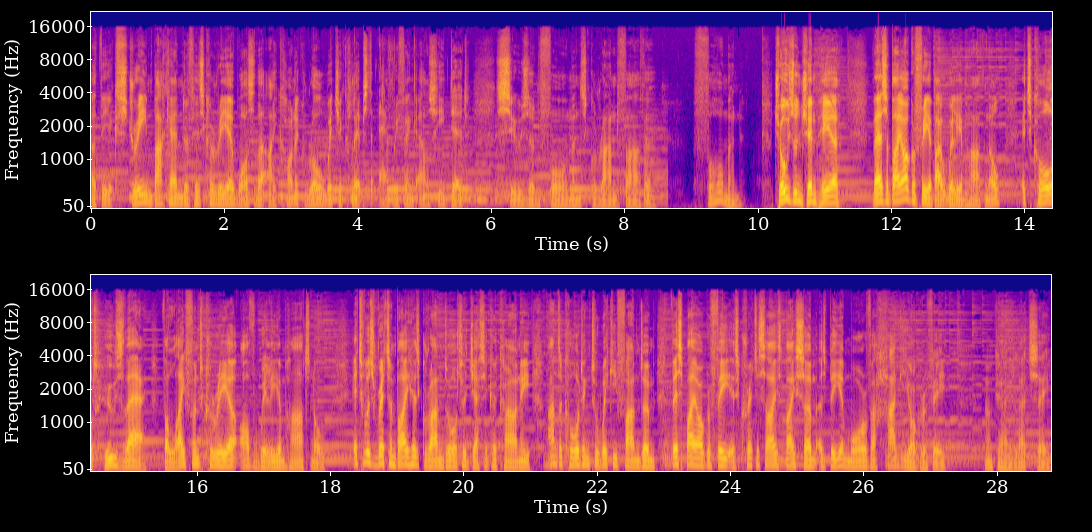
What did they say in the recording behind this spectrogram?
At the extreme back end of his career was the iconic role which eclipsed everything else he did Susan Foreman's grandfather. Foreman? Chosen chimp here. There's a biography about William Hartnell. It's called Who's There? The Life and Career of William Hartnell. It was written by his granddaughter Jessica Carney, and according to Wiki Fandom, this biography is criticised by some as being more of a hagiography. Okay, let's see.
